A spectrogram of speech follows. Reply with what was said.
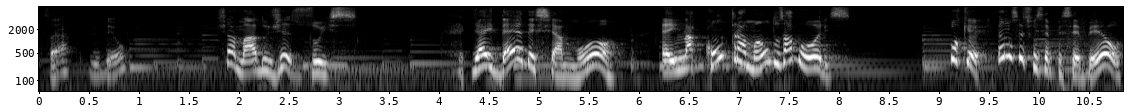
certo? Judeu, chamado Jesus. E a ideia desse amor é ir na contramão dos amores. Por quê? Eu não sei se você percebeu,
